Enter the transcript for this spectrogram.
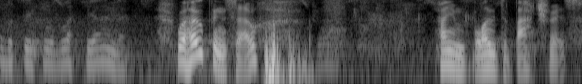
other people have left behind there. We're hoping so. Finding loads of batteries.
